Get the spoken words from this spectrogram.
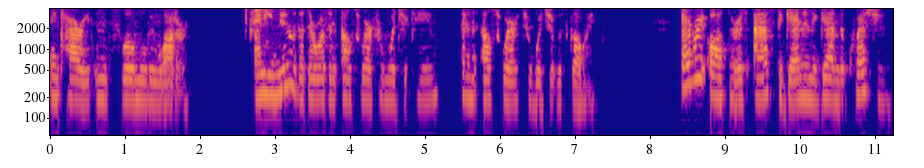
and carried in its slow moving water. And he knew that there was an elsewhere from which it came and an elsewhere to which it was going. Every author is asked again and again the question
